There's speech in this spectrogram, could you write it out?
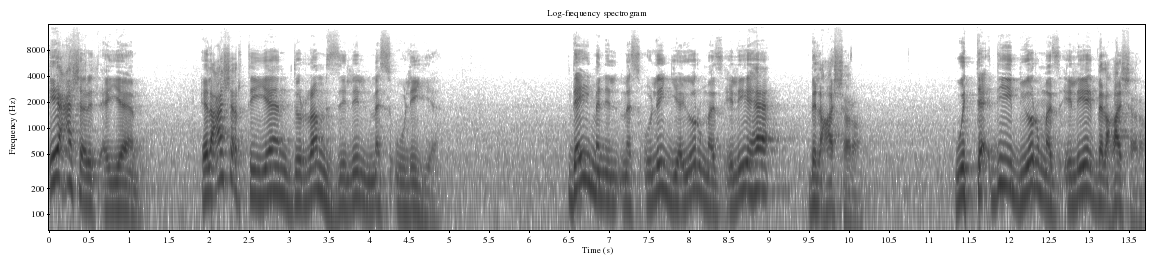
إيه عشرة أيام؟ العشرة أيام دول رمز للمسؤولية. دايما المسؤولية يرمز إليها بالعشرة. والتأديب يرمز إليه بالعشرة.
